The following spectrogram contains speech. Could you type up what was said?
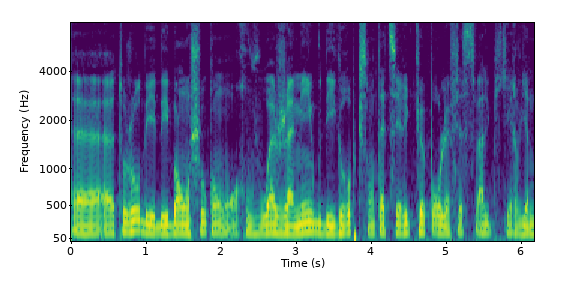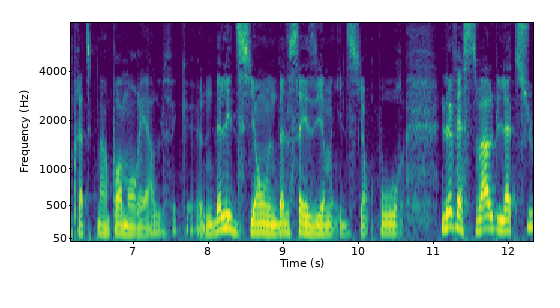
euh, toujours des, des bons shows qu'on revoit jamais ou des groupes qui sont attirés que pour le festival puis qui reviennent pratiquement pas à Montréal. Fait que une belle édition, une belle 16e édition pour le festival. Puis là-dessus,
